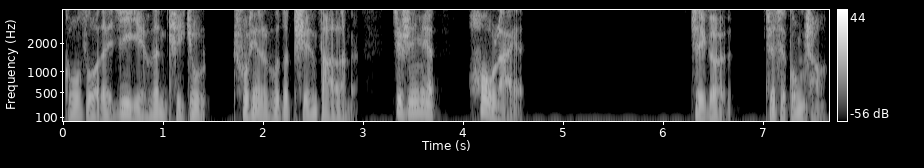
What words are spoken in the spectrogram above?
工作的意义问题就出现的如此频繁了呢？就是因为后来这个这些工厂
